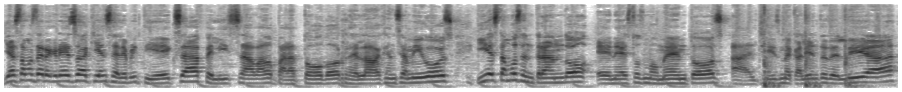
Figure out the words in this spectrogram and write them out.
Ya estamos de regreso aquí en Celebrity Exa. Feliz sábado para todos. Relájense, amigos. Y estamos entrando en estos momentos al chisme caliente del día.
